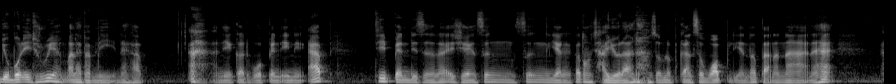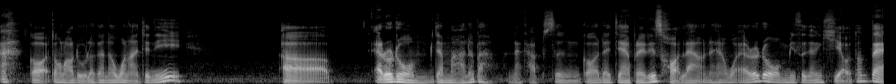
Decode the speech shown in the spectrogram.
อยู่บน Ethereum อะไรแบบนี้นะครับ อะ อันนี้ก็ถือว่าเป็นอีกหนึ่งแอป ที่เป็น Decentralized Exchange ซึ่งซึ่งยังไงก็ต้องใช้อยู่แล้วเนะสำหรับการ swap เหรียญต่างๆนานานะฮะ อะ ก็ต้องรอดูแล้วกันนะว่าหลังจากนี้แอโรโดมจะมาหรือเปล่านะครับ ซึ่งก็ได้แจ้งไปใน Discord แล้วนะฮะว่าแอโรโดมมีสัญญาณเขียวตั้งแต่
